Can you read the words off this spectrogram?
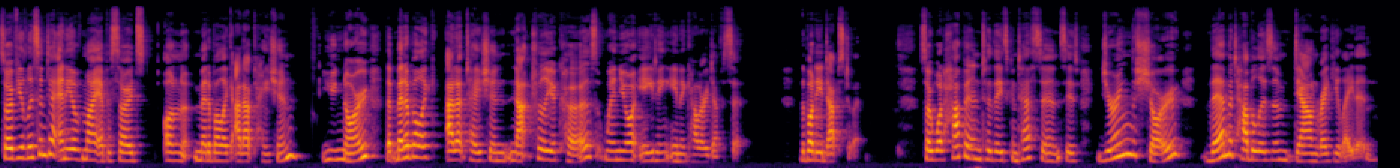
So if you listen to any of my episodes on metabolic adaptation you know that metabolic adaptation naturally occurs when you're eating in a calorie deficit. The body adapts to it. So what happened to these contestants is during the show their metabolism down regulated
